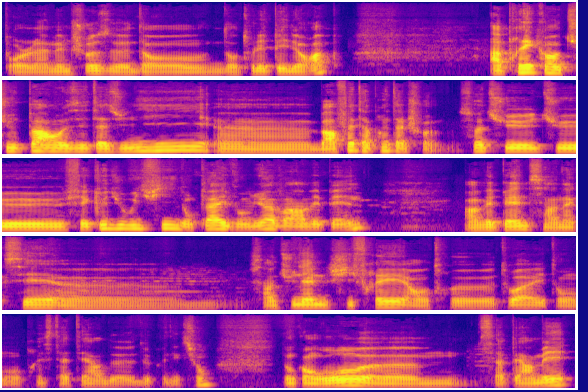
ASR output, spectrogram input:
pour la même chose dans, tous les pays d'Europe. Après, quand tu pars aux États-Unis, euh, bah en fait, après, tu as le choix. Soit tu, tu, fais que du Wi-Fi, donc là, il vaut mieux avoir un VPN. Un VPN, c'est un accès, euh, c'est un tunnel chiffré entre toi et ton prestataire de, connexion. Donc, en gros, euh, ça permet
